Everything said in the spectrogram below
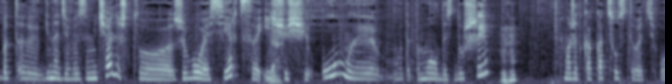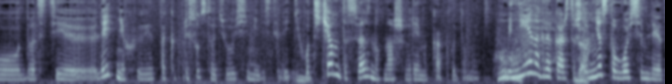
Вот, э, Геннадий, вы замечали, что живое сердце, ищущий да. ум и вот эта молодость души угу. Может как отсутствовать у 20-летних и так и присутствовать у 70-летних. Вот с чем это связано в наше время, как вы думаете? Мне иногда кажется, да. что мне 108 лет.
